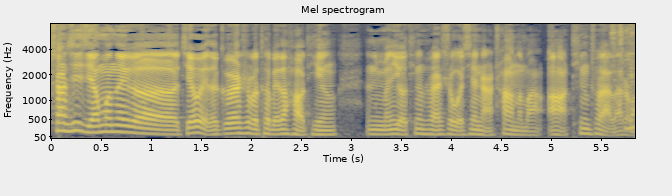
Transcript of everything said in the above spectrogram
上期节目那个结尾的歌是不是特别的好听？你们有听出来是我现场唱的吗？啊，听出来了是吧？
